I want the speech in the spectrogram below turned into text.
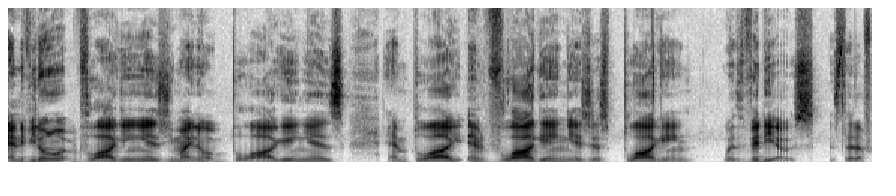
And if you don't know what vlogging is, you might know what blogging is. And blog and vlogging is just blogging with videos instead of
